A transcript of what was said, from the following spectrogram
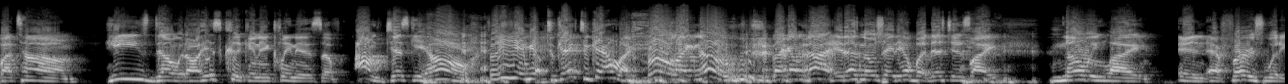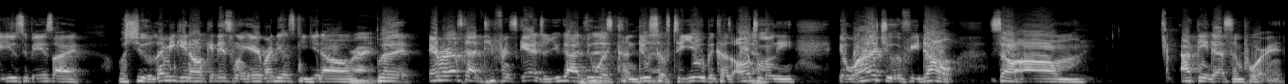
by the time he's done with all his cooking and cleaning and stuff, I'm just getting home. so he hit me up, 2K, 2K. I'm like, bro, like no, like I'm not. And that's no shade to him, but that's just like knowing like. And at first, what it used to be is like, well, shoot, let me get on get this one. everybody else can get on. Right. But everybody else got a different schedule. You got to do what's Exactly, conducive to you because ultimately it will hurt you if you don't. So um, I think that's important.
